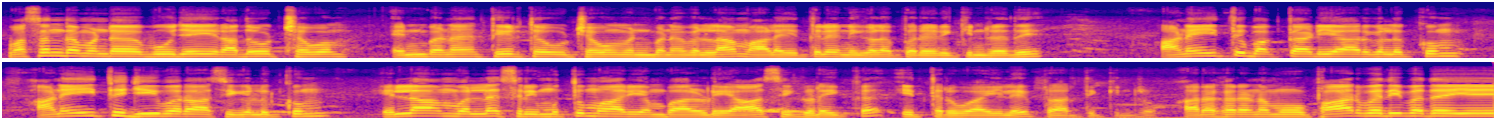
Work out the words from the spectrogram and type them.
வசந்த மண்டப பூஜை ரதோற்சவம் என்பன தீர்த்த உற்சவம் என்பனவெல்லாம் ஆலயத்தில் நிகழப்பெற இருக்கின்றது. அனைத்து பக்தாடியார்களுக்கும் அனைத்து ஜீவராசிகளுக்கும் எல்லாம் வல்ல ஸ்ரீ முத்துமாரி அம்பாளுடைய ஆசி கிடைக்க இத்தருவாயிலே பிரார்த்திக்கின்றோம். அரகர நமோ பார்வதிபதையே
